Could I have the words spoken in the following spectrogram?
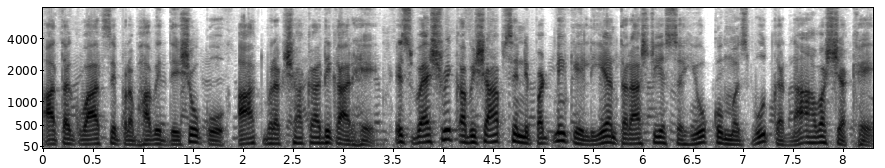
आतंकवाद से प्रभावित देशों को आत्मरक्षा का अधिकार है। इस वैश्विक अभिशाप से निपटने के लिए अंतर्राष्ट्रीय सहयोग को मज़बूत करना आवश्यक है।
